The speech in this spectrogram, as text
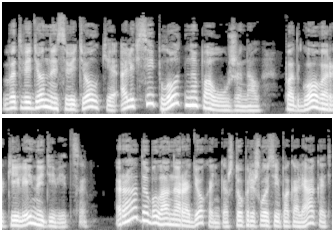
В отведенной светелке Алексей плотно поужинал под говор келейной девицы. Рада была она радехонька, что пришлось ей покалякать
